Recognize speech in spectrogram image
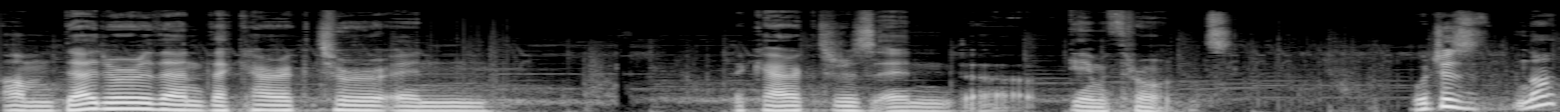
I'm deader than the character in the characters in uh, Game of Thrones, which is not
